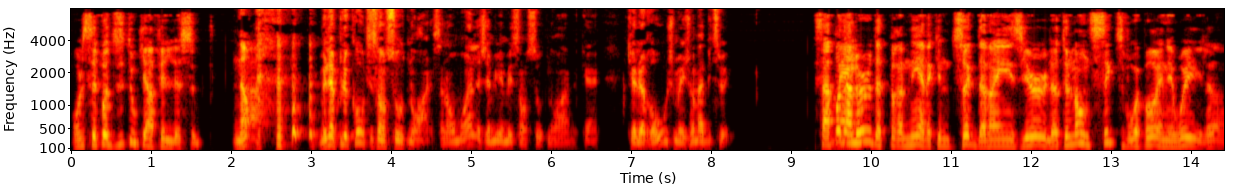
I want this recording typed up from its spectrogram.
On le sait pas du tout qui enfile le sou. non. Ah. Mais le plus cool, c'est son saut noir. Selon moi, là, j'aime mieux aimer son saut noir que, que le rouge, mais je vais m'habituer. Ça a pas Mais- d'allure de te promener avec une tuque devant les yeux. Là, tout le monde sait que tu vois pas anyway. Là.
